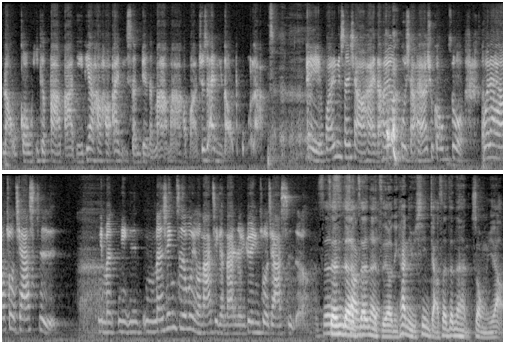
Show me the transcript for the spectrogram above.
老公、一个爸爸，你一定要好好爱你身边的妈妈，好吗？就是爱你老婆啦。哎，怀孕生小孩，然后要顾小孩，要去工作，回来还要做家事。你们，你你你扪心自问，有哪几个男人愿意做家事的？真的，真的只有你看，女性角色真的很重要。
